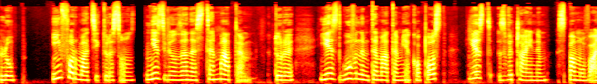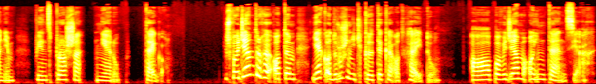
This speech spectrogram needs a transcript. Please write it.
lub informacji, które są niezwiązane z tematem, który jest głównym tematem jako post, jest zwyczajnym spamowaniem, więc proszę nie rób tego. Już powiedziałam trochę o tym, jak odróżnić krytykę od hejtu. O, powiedziałam o intencjach,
